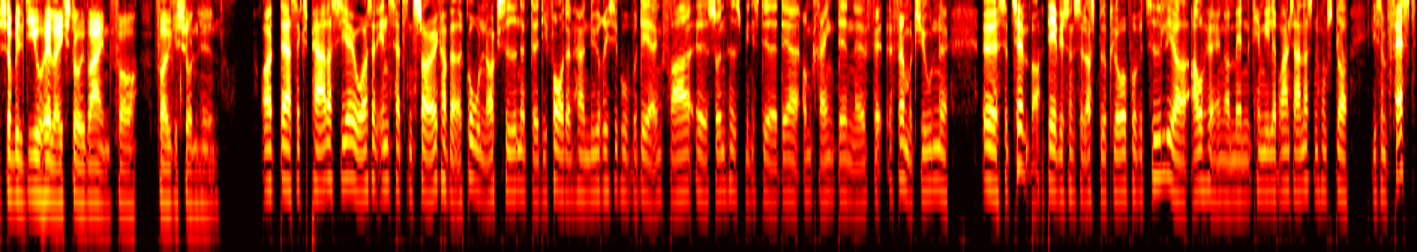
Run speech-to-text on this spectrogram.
så vil de jo heller ikke stå i vejen for folkesundheden. Og deres eksperter siger jo også, at indsatsen så ikke har været god nok, siden at øh, de får den her nye risikovurdering fra øh, Sundhedsministeriet der omkring den øh, 25. Øh, september. Det er vi sådan set også blevet klogere på ved tidligere afhøringer, men Camilla Brandt Andersen, hun slår ligesom fast,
